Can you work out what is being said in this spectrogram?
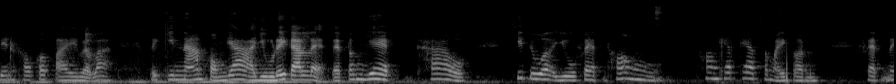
เบนเขาก็ไปแบบว่า ไปกินน้ำของย่าอยู่ด้วยกันแหละ แต่ต้องแยกข้าว คิดดูอะอยู่แฟดห้องห้องแคบๆสมัยก่อน แฟดใน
